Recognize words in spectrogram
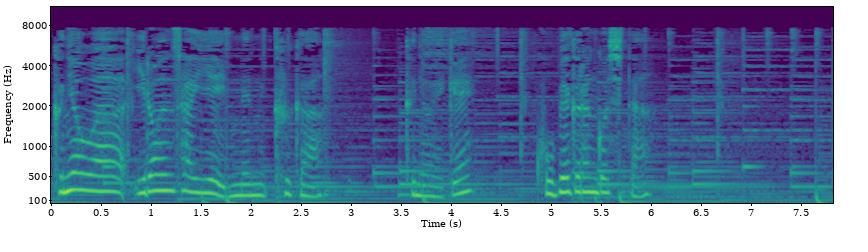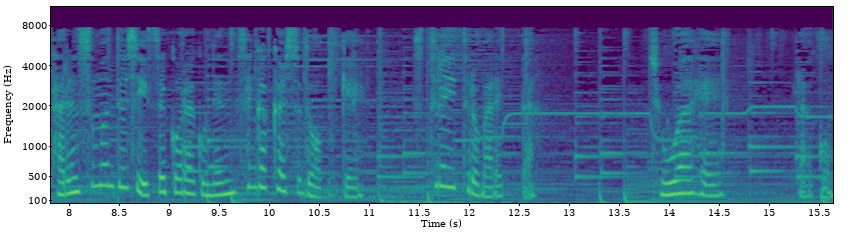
그녀와 이런 사이에 있는 그가 그녀에게 고백을 한 것이다. 다른 숨은 뜻이 있을 거라고는 생각할 수도 없게 스트레이트로 말했다. 좋아해. 라고.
